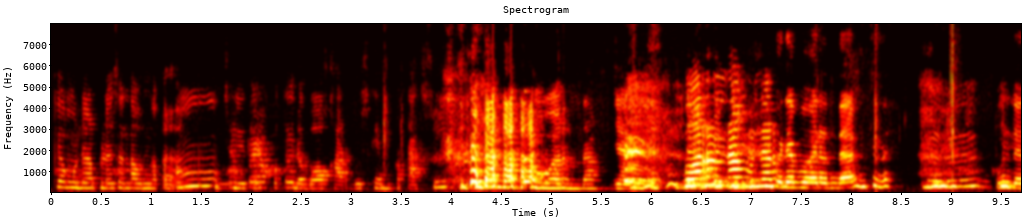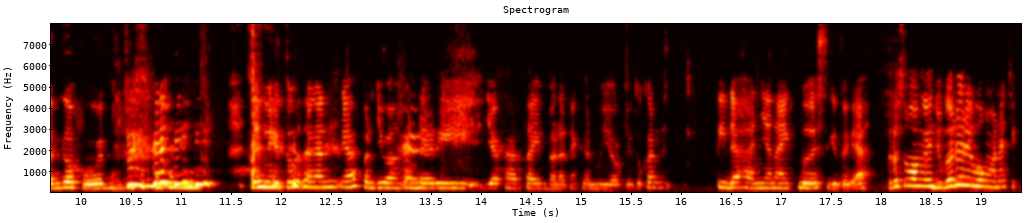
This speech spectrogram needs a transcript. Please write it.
yang udah belasan tahun gak ketemu gitu. ya. aku tuh udah bawa kardus kayak buka tasi. Bawa rendang. Bawa rendang bener. Udah bawa rendang. Pun dan GoFood. dan itu dengan ya perjuangan dari Jakarta ibaratnya ke New York itu kan tidak hanya naik bus gitu ya Terus uangnya juga dari uang mana cik?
